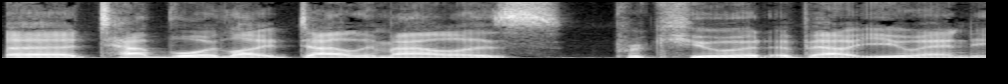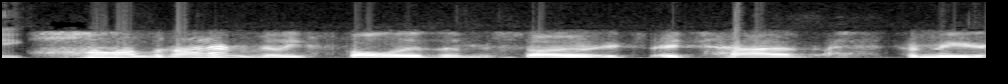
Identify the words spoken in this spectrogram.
a tabloid like Daily Mail has procured about you, Andy? Oh, look, I don't really follow them, so it's it's hard for me to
